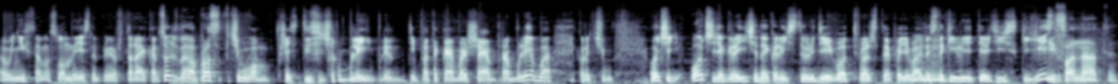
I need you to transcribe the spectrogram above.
у них там, условно, есть, например, вторая консоль. Тогда вопрос, почему вам 6 тысяч рублей, блин, типа, такая большая проблема. Короче, очень, очень ограниченное количество людей. Вот, вот что я понимаю. То есть такие люди теоретически есть. И фанаты.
